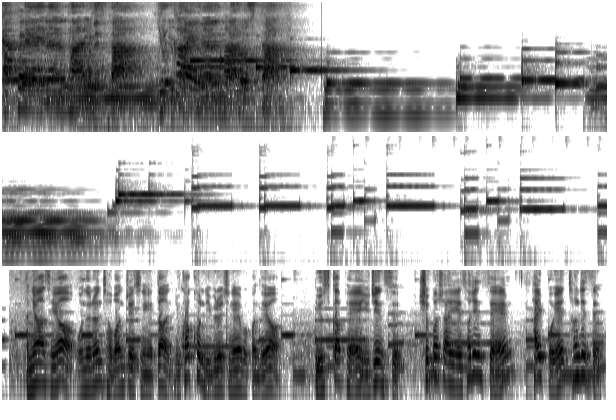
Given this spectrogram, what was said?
카페는 바리스타, 네. 유카에는 바로스타. 안녕하세요. 오늘은 저번 주에 진행했던 육화콘 리뷰를 진행해 볼 건데요. 유스카페의 유진스, 슈퍼샤이의 서진쌤, 하이포의 청진쌤,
